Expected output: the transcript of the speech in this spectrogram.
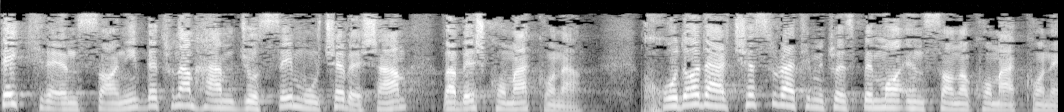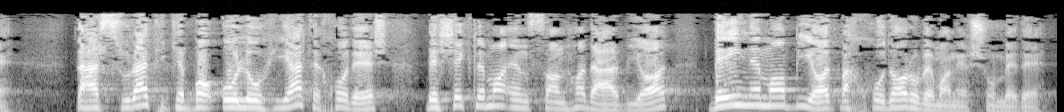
فکر انسانی بتونم هم جسه مورچه بشم و بهش کمک کنم. خدا در چه صورتی می‌تونست به ما انسان ها کمک کنه؟ در صورتی که با الوهیت خودش به شکل ما انسانها در بیاد بین ما بیاد و خدا رو به ما نشون بده.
